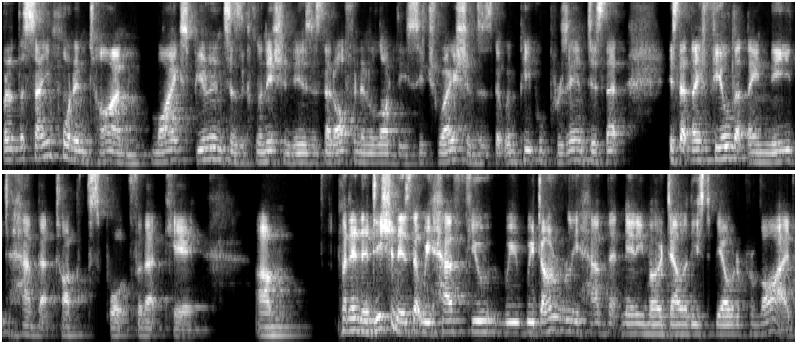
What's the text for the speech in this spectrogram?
But at the same point in time, my experience as a clinician is, is that often in a lot of these situations is that when people present is that, is that they feel that they need to have that type of support for that care. Um, but in addition is that we have few, we, we don't really have that many modalities to be able to provide.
